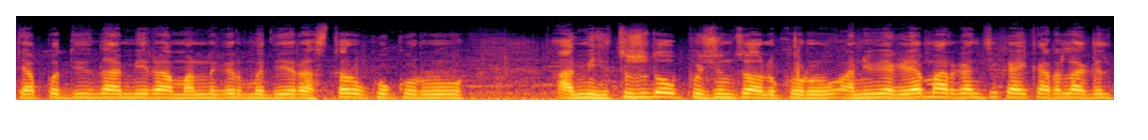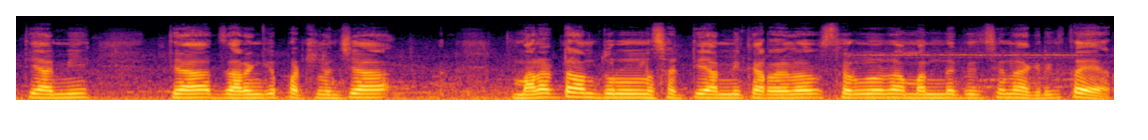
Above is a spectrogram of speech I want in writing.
त्या पद्धतीनं आम्ही रामानगरमध्ये रस्ता रोको करू आम्ही इथंसुद्धा उपोषण चालू करू आणि वेगळ्या मार्गांची काय करायला लागेल ते आम्ही त्या जारंगी पाटलांच्या मराठा आंदोलनासाठी आम्ही करायला सर्व रामानगरचे नागरिक तयार.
